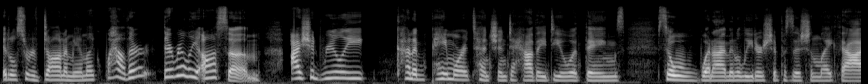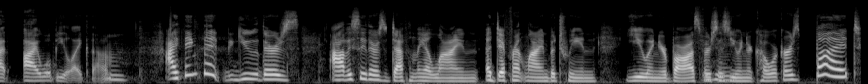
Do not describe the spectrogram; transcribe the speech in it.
it'll sort of dawn on me. I'm like, wow, they're they're really awesome. I should really kind of pay more attention to how they deal with things. So when I'm in a leadership position like that, I will be like them. I think that you there's obviously there's definitely a line, a different line between you and your boss versus mm-hmm. you and your coworkers, but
